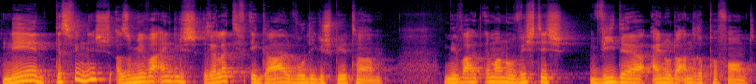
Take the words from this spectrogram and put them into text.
Nee, deswegen nicht. Also mir war eigentlich relativ egal, wo die gespielt haben. Mir war halt immer nur wichtig, wie der ein oder andere performt.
